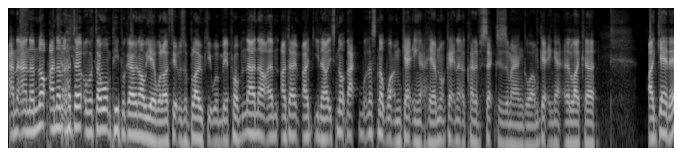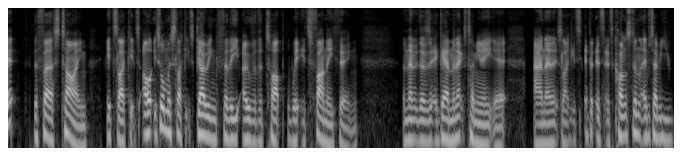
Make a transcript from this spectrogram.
And and I'm not and I'm, I don't I don't want people going oh yeah well if it was a bloke it wouldn't be a problem. No no I'm, I don't I you know it's not that that's not what I'm getting at here. I'm not getting at a kind of sexism angle. I'm getting at a, like a I get it the first time. It's like it's oh it's almost like it's going for the over the top it's funny thing. And then it does it again the next time you meet it. And then it's like it's it's, it's constant every time you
